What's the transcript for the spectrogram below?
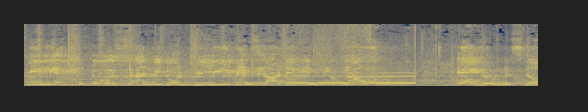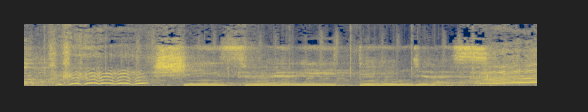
Mainly outdoors and we don't believe in starting in the classroom. Hey, don't disturb. She's very dangerous. Oh!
